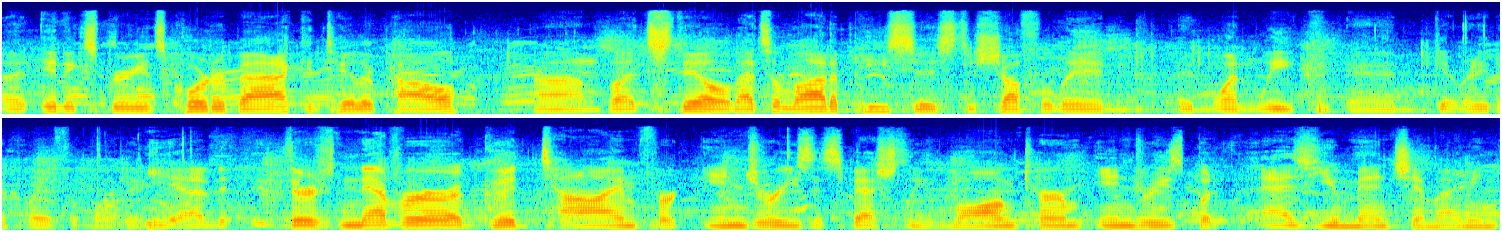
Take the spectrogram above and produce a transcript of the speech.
an inexperienced quarterback in Taylor Powell. Um, but still, that's a lot of pieces to shuffle in in one week and get ready to play a football game. Yeah, th- there's never a good time for injuries, especially long-term injuries. But as you mentioned, I mean,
